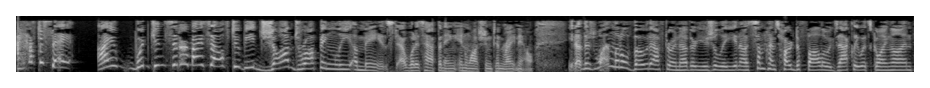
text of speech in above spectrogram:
I have to say, I would consider myself to be jaw-droppingly amazed at what is happening in Washington right now. You know, there's one little vote after another usually. You know, it's sometimes hard to follow exactly what's going on.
